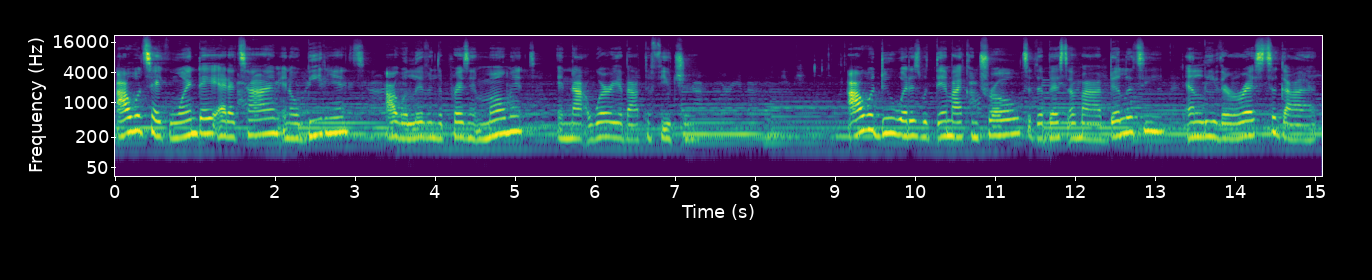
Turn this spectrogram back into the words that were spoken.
I will take one day at a time in obedience. I will live in the present moment and not worry about the future. I will do what is within my control to the best of my ability and leave the rest to God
